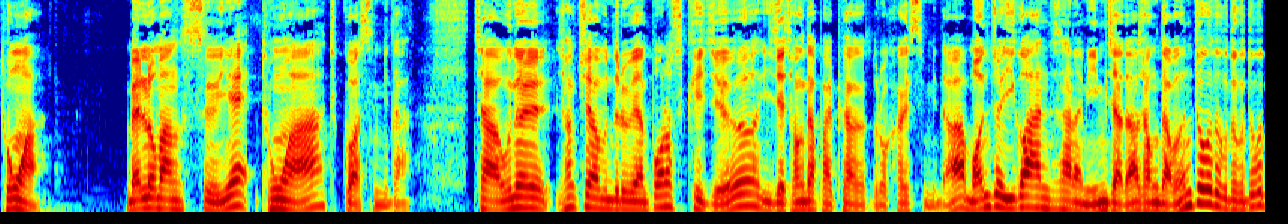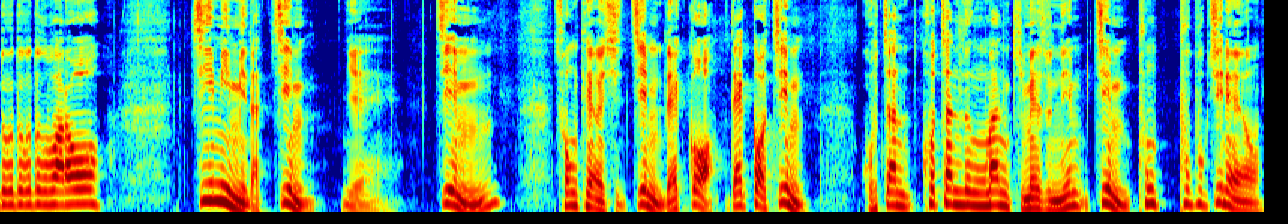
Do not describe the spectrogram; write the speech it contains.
동화. 멜로망스의 동화 듣고 왔습니다. 자, 오늘 청취자분들을 위한 보너스 퀴즈 이제 정답 발표하도록 하겠습니다. 먼저 이거 한 사람이 임자다. 정답은 두구두구두구두구두구두구 바로 찜입니다. 찜. 예. 찜. 송태현 씨 찜. 내 거. 내거 찜. 코짠 코짠등만 김혜수님 찜. 푹 푹푹 찌네요.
